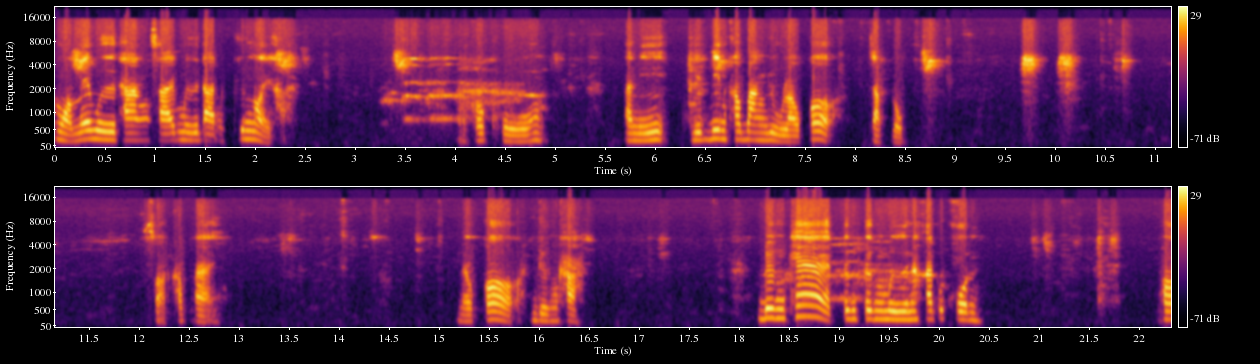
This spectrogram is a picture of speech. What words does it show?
หัวแม่มือทางซ้ายมือดันขึ้นหน่อยค่ะ แล้วก็โค้ง อันนี้ริบบิ้นเขาบังอยู่เราก็จับหลบ สอดเข้าไป แล้วก็ดึงค่ะ ดึงแค่ตึงๆมือนะคะ ทุกคน พอ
